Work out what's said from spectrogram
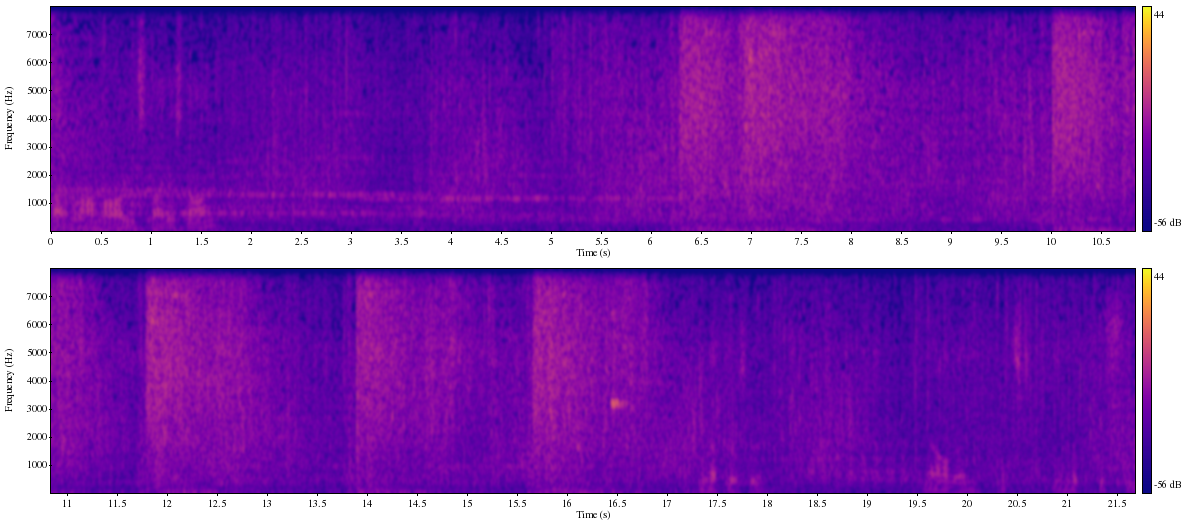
Alright, are all your spiders gone? Feels good. Now then, let's gonna push you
